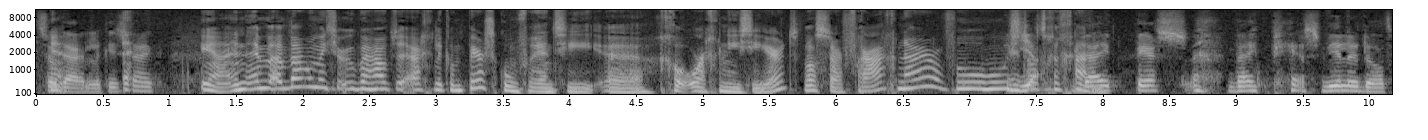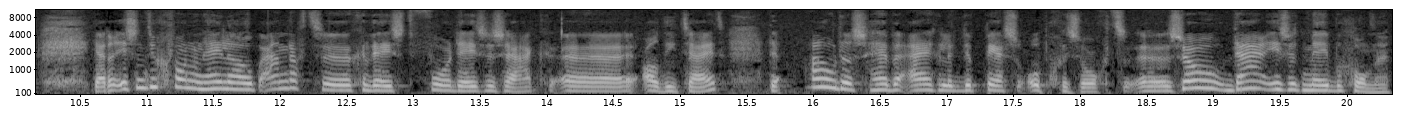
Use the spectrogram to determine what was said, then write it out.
Zo duidelijk is het Ja, en, en, waarom is er überhaupt eigenlijk een persconferentie uh, georganiseerd? Was daar vraag naar of hoe, hoe is dat gegaan? Wij pers, wij pers willen dat. Ja, er is natuurlijk gewoon een hele hoop aandacht uh, geweest voor deze zaak uh, al die tijd. De ouders hebben eigenlijk de pers opgezocht. zo, daar is het mee begonnen.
